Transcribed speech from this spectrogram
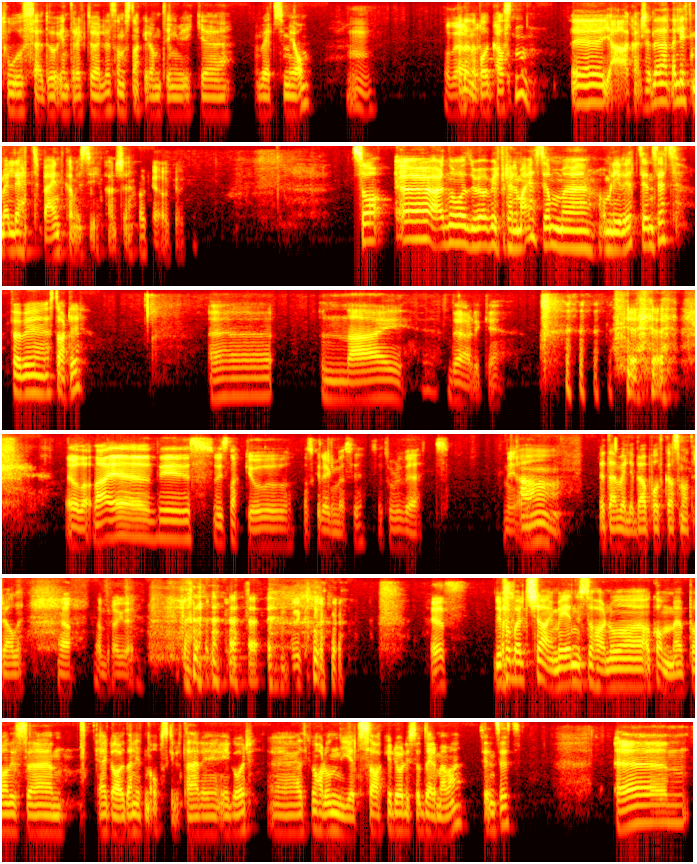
to pseudointellektuelle som snakker om ting vi ikke vet så mye om. mm. Og det På er denne vel- podkasten ja, kanskje. Det er litt mer lettbeint, kan vi si. kanskje. Ok, ok. okay. Så uh, er det noe du vil fortelle meg om, uh, om livet ditt siden sist? Før vi starter? Nei, det er det ikke. Jo da. Nei, vi, vi snakker jo ganske regelmessig, så jeg tror du vet mye. ah, dette er veldig bra podkastmateriale. Ja, det er bra greier. Yes. Du får bare chime inn hvis du har noe å komme med på disse Jeg ga jo deg en liten oppskrift her i, i går. Eh, Jeg vet ikke om du har noen nyhetssaker du har lyst til å dele med meg siden sist? Um,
